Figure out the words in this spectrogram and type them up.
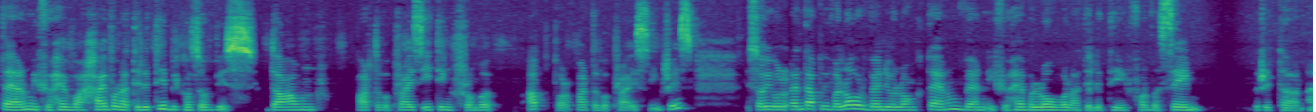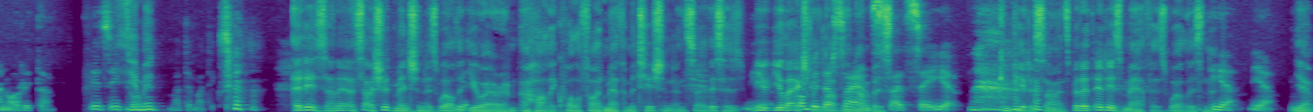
term if you have a high volatility because of this down part of a price eating from the up part of a price increase. So you'll end up with a lower value long term than if you have a low volatility for the same return, annual return. It's, it's You meant- mathematics. It is, and I should mention as well that you are a, highly qualified mathematician, and so this is you, you'll actually Computer love the numbers, I'd say, yeah. computer science, but it, it is math as well, isn't it? yeah, yeah. Yeah,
